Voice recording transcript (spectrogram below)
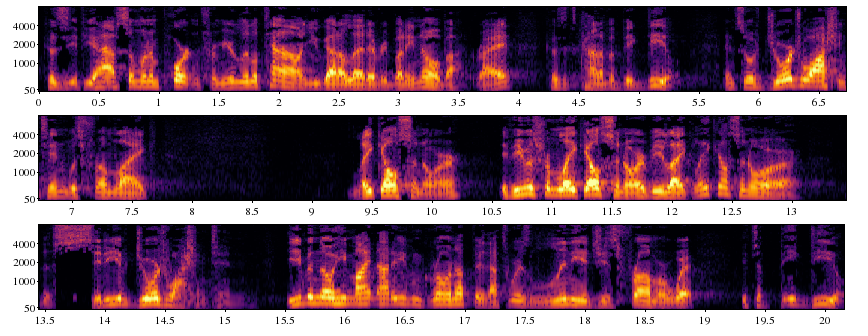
Because if you have someone important from your little town, you got to let everybody know about it, right? Because it's kind of a big deal. And so if George Washington was from like Lake Elsinore, if he was from Lake Elsinore, it'd be like Lake Elsinore, the city of George Washington. Even though he might not have even grown up there, that's where his lineage is from, or where it's a big deal.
